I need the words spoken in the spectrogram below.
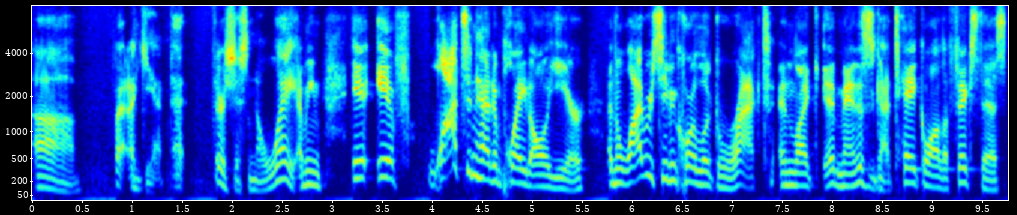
Uh, but again, that there's just no way. I mean, if, if, Watson hadn't played all year and the wide receiving corps looked wrecked and like, eh, man, this is going to take a while to fix this,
